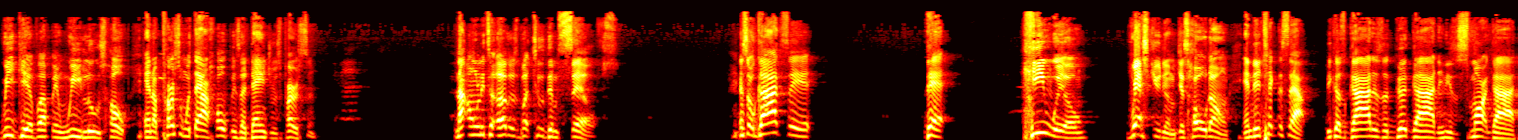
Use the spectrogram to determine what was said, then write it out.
we give up and we lose hope. And a person without hope is a dangerous person not only to others, but to themselves. And so God said that He will rescue them. Just hold on. And then check this out because God is a good God and He's a smart God,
